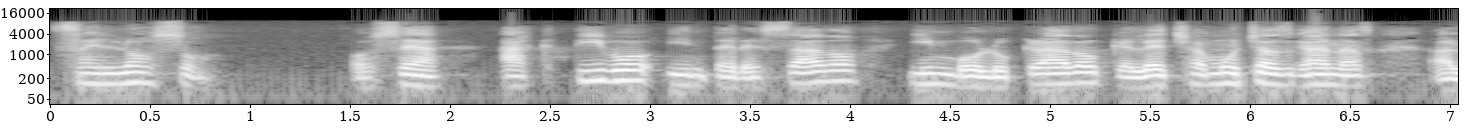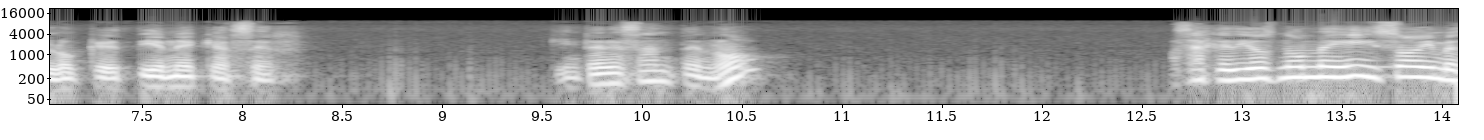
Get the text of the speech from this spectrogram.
celoso, o sea, activo, interesado, involucrado, que le echa muchas ganas a lo que tiene que hacer. Qué interesante, ¿no? O sea, que Dios no me hizo y me,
